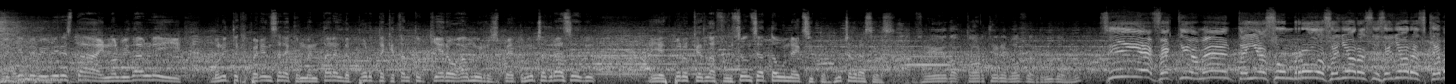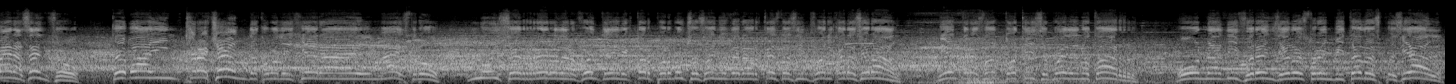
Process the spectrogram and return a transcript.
permitirme vivir esta inolvidable y bonita experiencia de comentar el deporte que tanto quiero, amo y respeto. Muchas gracias y espero que la función sea todo un éxito. Muchas gracias. Sí, doctor, tiene voz de rudo, ¿eh? Sí, efectivamente, y es un rudo, señores y señores, que va en ascenso, que va increciendo, como dijera el maestro Luis Herrera de la Fuente, director por muchos años de la Orquesta Sinfónica Nacional. Mientras tanto, aquí se puede notar una diferencia en nuestro invitado especial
